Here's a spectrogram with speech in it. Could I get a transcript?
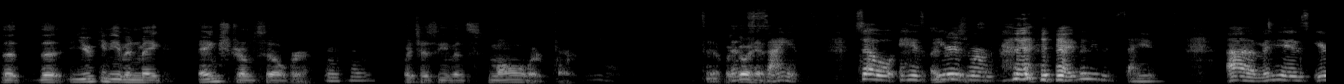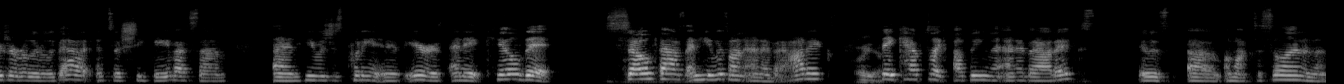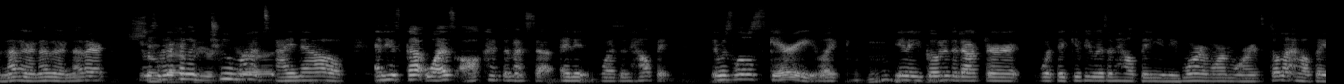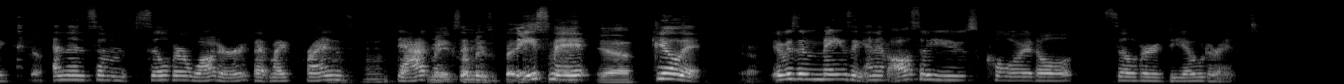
the the you can even make angstrom silver, Mm-hmm. which is even smaller part. Yeah, but go ahead. Science. So his I ears were. I believe in science. Um, his ears are really, really bad, and so she gave us some, and he was just putting it in his ears, and it killed it so fast. And he was on antibiotics. Oh yeah. they kept like upping the antibiotics. It was um, amoxicillin and then another, another, another. He was So it bad for like two months. I know. And his gut was all kinds of messed up and it wasn't helping. It was a little scary. Like, Mhm. you know, you go to the doctor, what they give you isn't helping. You need more and more and more. It's still not helping. Yeah. And then some silver water that my friend's Mhm. dad Made makes in from his his basement Yeah. killed it. Yeah. It was amazing. And I've also used colloidal silver deodorant.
